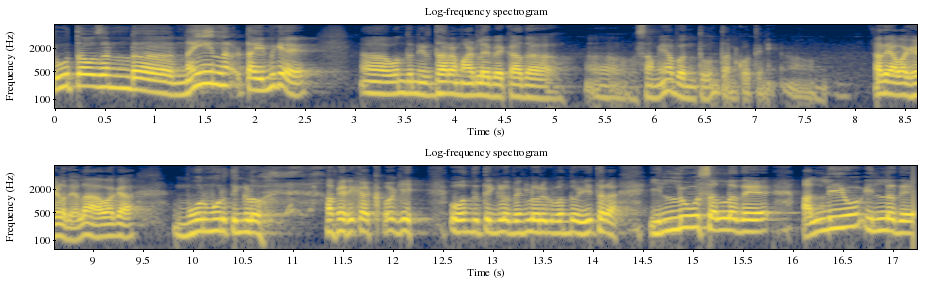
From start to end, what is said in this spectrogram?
ಟೂ ತೌಸಂಡ್ ನೈನ್ ಟೈಮ್ಗೆ ಒಂದು ನಿರ್ಧಾರ ಮಾಡಲೇಬೇಕಾದ ಸಮಯ ಬಂತು ಅಂತ ಅನ್ಕೋತೀನಿ. ಅದೇ ಅವಾಗ ಹೇಳಿದೆ, ಅಲ್ಲ ಆವಾಗ ಮೂರು ಮೂರು ತಿಂಗಳು ಅಮೇರಿಕಕ್ಕೆ ಹೋಗಿ ಒಂದು ತಿಂಗಳು ಬೆಂಗಳೂರಿಗೆ ಬಂದು ಈ ಥರ ಇಲ್ಲೂ ಸಲ್ಲದೆ, ಅಲ್ಲಿಯೂ ಇಲ್ಲದೆ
